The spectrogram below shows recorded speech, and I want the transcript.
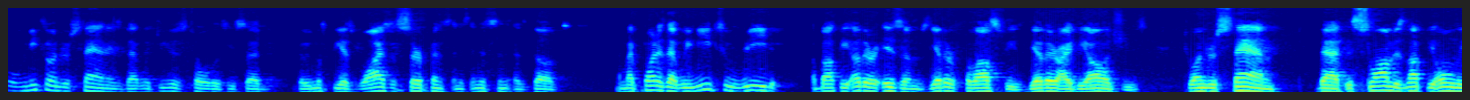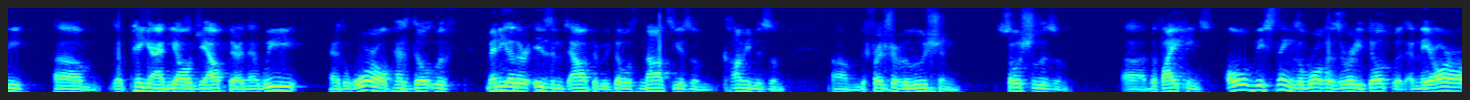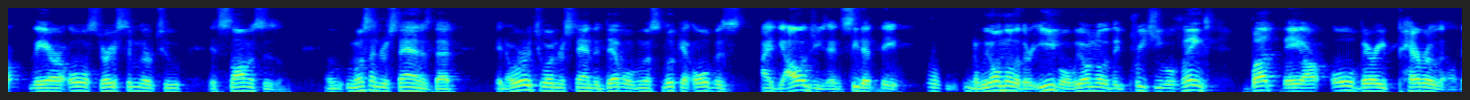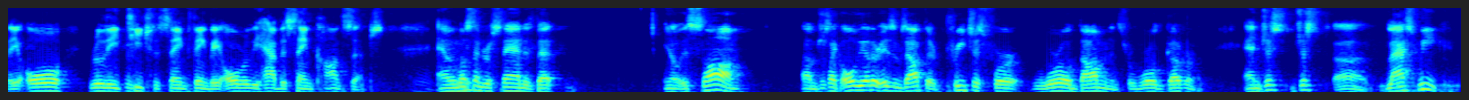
What we need to understand is that what Jesus told us, he said that we must be as wise as serpents and as innocent as doves. And my point is that we need to read about the other isms, the other philosophies, the other ideologies, to understand that Islam is not the only um, pagan ideology out there, and that we, and the world, has dealt with many other isms out there. We've dealt with Nazism, communism, um, the French Revolution, socialism, uh, the Vikings. All these things the world has already dealt with, and they are they are all very similar to Islamicism. We must understand is that in order to understand the devil, we must look at all of his ideologies and see that they, you know, we all know that they're evil. We all know that they preach evil things, but they are all very parallel. They all really teach the same thing. They all really have the same concepts. And we must understand is that, you know, Islam, um, just like all the other isms out there, preaches for world dominance, for world government. And just just uh, last week,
